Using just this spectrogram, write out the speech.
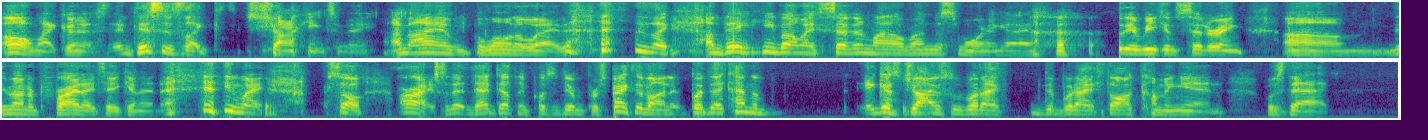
Oh my goodness, this is like shocking to me. I'm I am blown away. like I'm thinking about my seven mile run this morning, and I'm really reconsidering um, the amount of pride I take in it. anyway, so all right, so that that definitely puts a different perspective on it. But that kind of, I guess, jives with what I what I thought coming in was that,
